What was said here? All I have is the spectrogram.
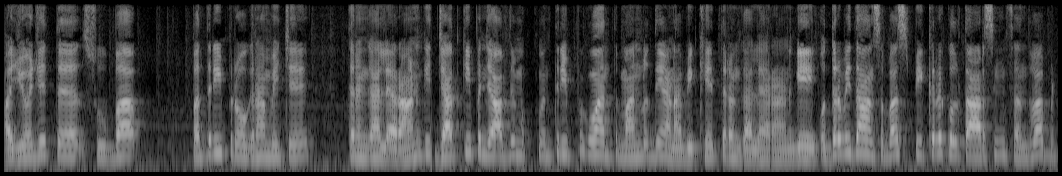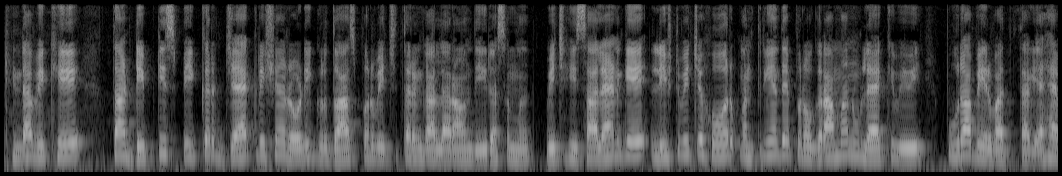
ਆਯੋਜਿਤ ਸੂਬਾ ਪੱਧਰੀ ਪ੍ਰੋਗਰਾਮ ਵਿੱਚ ਤਿਰੰਗਾ ਲਹਿਰਾਣਗੇ ਜਦਕਿ ਪੰਜਾਬ ਦੇ ਮੁੱਖ ਮੰਤਰੀ ਭਗਵੰਤ ਮਾਨ ਲੁਧਿਆਣਾ ਵਿਖੇ ਤਿਰੰਗਾ ਲਹਿਰਾਣਗੇ ਉਧਰ ਵਿਧਾਨ ਸਭਾ ਸਪੀਕਰ ਕੁਲਤਾਰ ਸਿੰਘ ਸੰਧਵਾ ਬਠਿੰਡਾ ਵਿਖੇ ਤਾਂ ਡਿਪਟੀ ਸਪੀਕਰ ਜੈ ਕ੍ਰਿਸ਼ਨ ਰੋੜੀ ਗੁਰਦਾਸਪੁਰ ਵਿੱਚ ਤਿਰੰਗਾ ਲਹਿਰਾਉਣ ਦੀ ਰਸਮ ਵਿੱਚ ਹਿੱਸਾ ਲੈਣਗੇ। ਲਿਸਟ ਵਿੱਚ ਹੋਰ ਮੰਤਰੀਆਂ ਦੇ ਪ੍ਰੋਗਰਾਮਾਂ ਨੂੰ ਲੈ ਕੇ ਵੀ ਪੂਰਾ ਵੇਰਵਾ ਦਿੱਤਾ ਗਿਆ ਹੈ।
